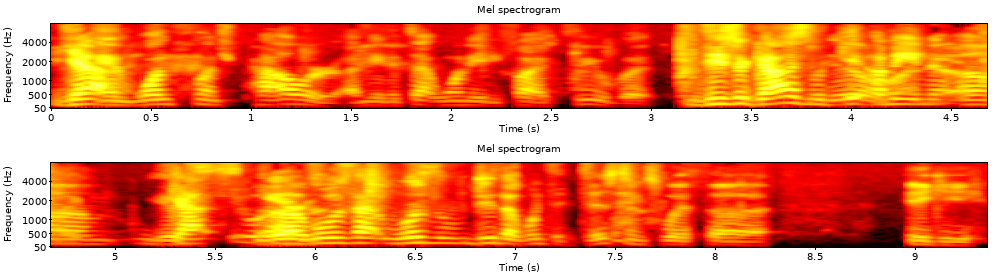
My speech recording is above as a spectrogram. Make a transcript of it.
Yeah. And one punch power. I mean, it's at 185 too, but These are guys with. Still, I mean, I mean, it's like- um, got, uh, what was that? What was the dude that went the distance with uh, Izzy?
